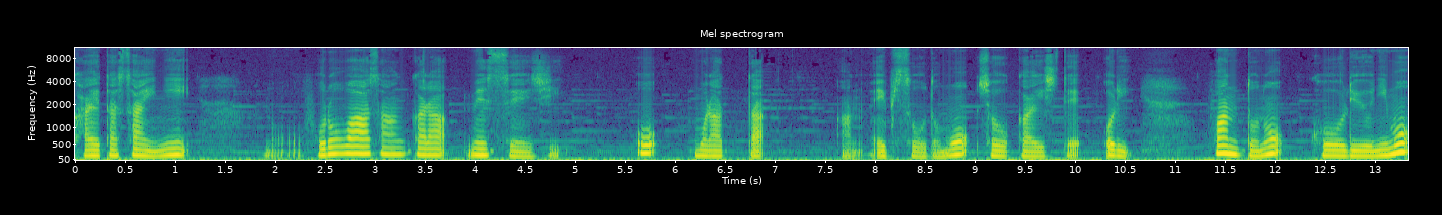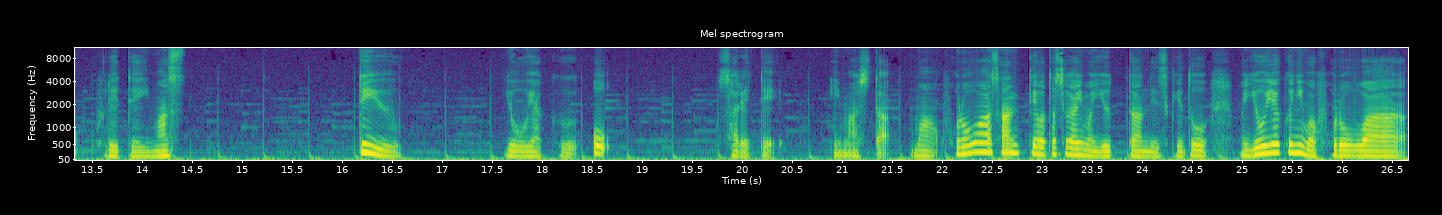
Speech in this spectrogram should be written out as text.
変えた際にフォロワーさんからメッセージをもらったあのエピソードも紹介しておりファンとの交流にも触れています。っていう要約をされていました。まあ、フォロワーさんって私が今言ったんですけど、まあ、要約にはフォロワ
